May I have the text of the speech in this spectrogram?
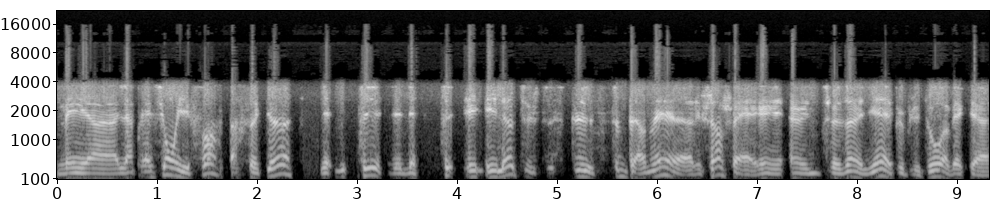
Mais la pression est forte parce que et, et, là, tu, tu, si tu me permets, euh, Richard, je fais un, tu faisais un lien un peu plus tôt avec euh,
